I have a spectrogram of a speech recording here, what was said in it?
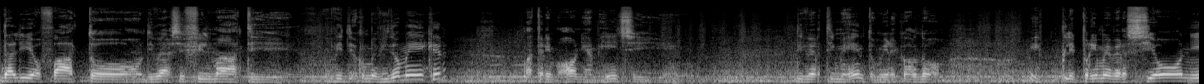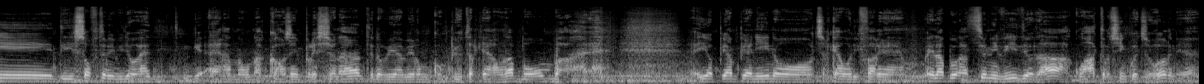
Da lì ho fatto diversi filmati video, come videomaker, matrimoni, amici, divertimento, mi ricordo le prime versioni di software di video editing erano una cosa impressionante, dovevi avere un computer che era una bomba e io pian pianino cercavo di fare elaborazioni video da 4-5 giorni, eh,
